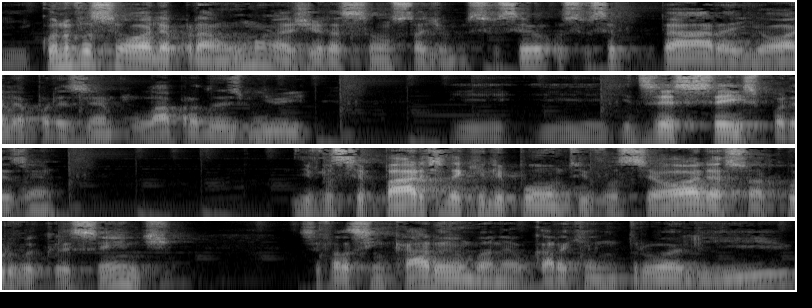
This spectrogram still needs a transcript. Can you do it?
E quando você olha para uma geração só de. Se você, se você para e olha, por exemplo, lá para 2016, por exemplo, e você parte daquele ponto e você olha a sua curva crescente, você fala assim: caramba, né? O cara que entrou ali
